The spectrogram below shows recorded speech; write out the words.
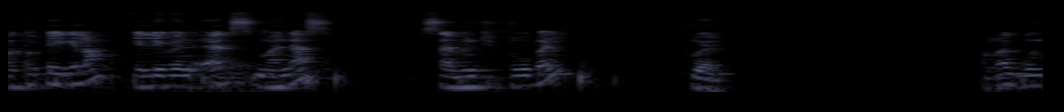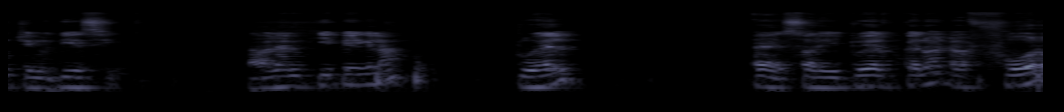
কত পেয়ে গেলাম? Eleven x minus seventy two by twelve আমরা গুণ চিহ্ন দিয়েছি। তাহলে আমি কি পেয়ে গেলাম? টুয়েলভ সরি টুয়েলভ কেন? এটা ফোর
